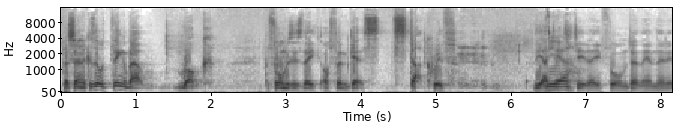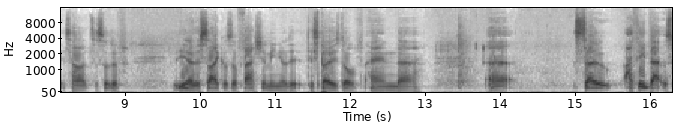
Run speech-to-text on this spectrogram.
persona. Because the thing about rock performers is they often get s- stuck with the identity they form don't they? And then it's hard to sort of you know the cycles of fashion mean you're di- disposed of. And uh, uh, so I think that was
